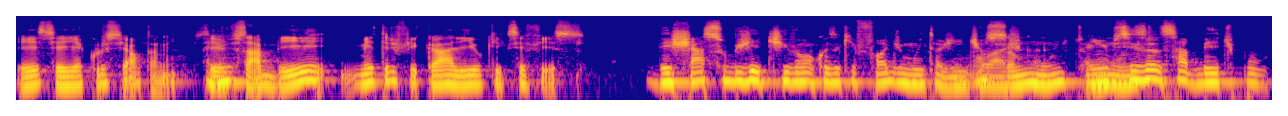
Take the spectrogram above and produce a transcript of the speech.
Esse aí é crucial também. Você gente... saber metrificar ali o que, que você fez deixar subjetivo é uma coisa que fode muito a gente, Nossa, eu acho. Cara. Muito, a gente muito. precisa saber, tipo,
